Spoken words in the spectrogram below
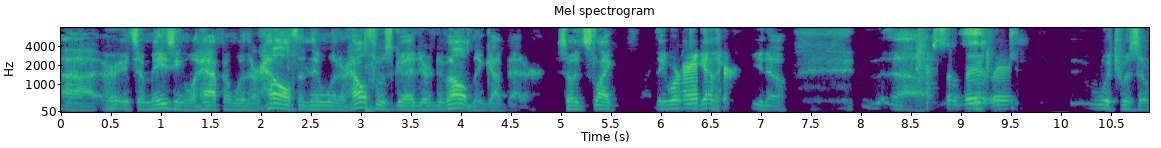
uh her it's amazing what happened with her health and then when her health was good her development got better. So it's like they work right. together you know uh, absolutely. which, which was a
